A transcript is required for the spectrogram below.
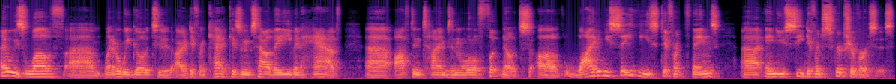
I always love um, whenever we go to our different catechisms how they even have, uh, oftentimes in the little footnotes, of why do we say these different things, uh, and you see different scripture verses.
